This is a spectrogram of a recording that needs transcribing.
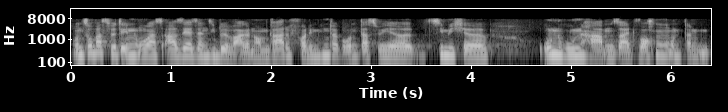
Und sowas wird in den USA sehr sensibel wahrgenommen, gerade vor dem Hintergrund, dass wir hier ziemliche Unruhen haben seit Wochen. Und dann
